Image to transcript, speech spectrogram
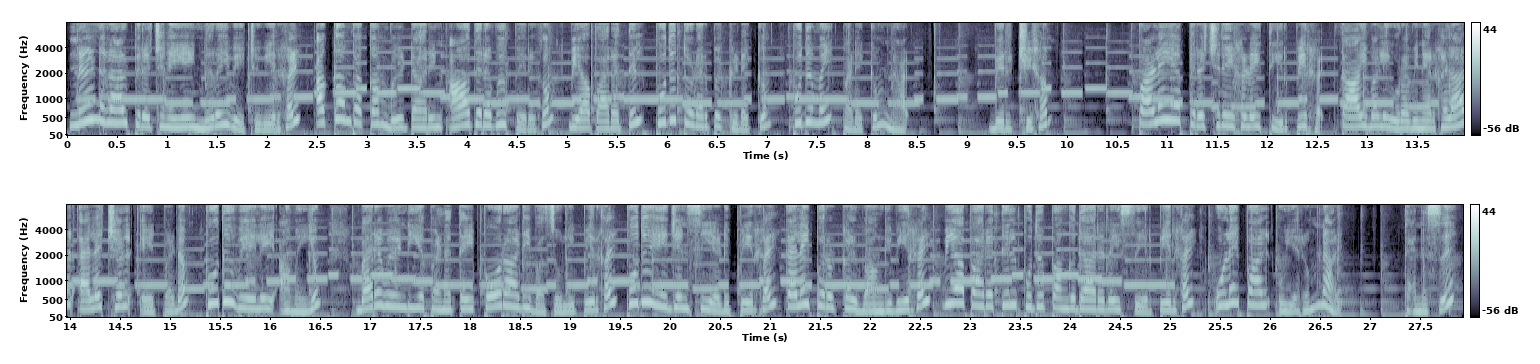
நீண்ட நாள் பிரச்சனையை நிறைவேற்றுவீர்கள். அக்கம் பக்கம் வீட்டாரின் ஆதரவு பெருகும். வியாபாரத்தில் புது தொடர்பு கிடைக்கும். புதுமை படைக்கும் நாள். விருட்சிகம் பழைய பிரச்சனைகளை தீர்ப்பீர்கள். தாய்வழி உறவினர்களால் அலைச்சல் ஏற்படும். புது வேலை அமையும். வரவேண்டிய பணத்தை போராடி வசூலிப்பீர்கள். புது ஏஜென்சி எடுப்பீர்கள். கலைப்பொருட்கள் வாங்குவீர்கள். வியாபாரத்தில் புது பங்குதாரரை சேர்ப்பீர்கள். உழைப்பால் உயரும் நாள். தனுசு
